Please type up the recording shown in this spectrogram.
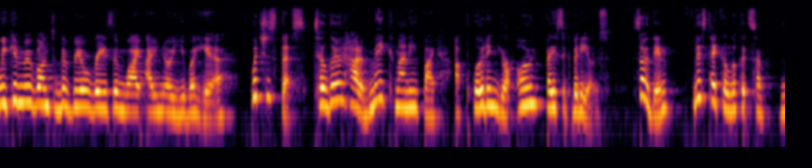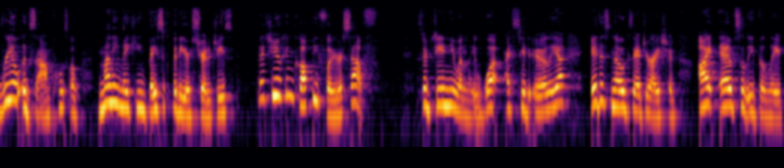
we can move on to the real reason why I know you are here which is this, to learn how to make money by uploading your own basic videos. So then, let's take a look at some real examples of money-making basic video strategies that you can copy for yourself. So genuinely, what I said earlier, it is no exaggeration. I absolutely believe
